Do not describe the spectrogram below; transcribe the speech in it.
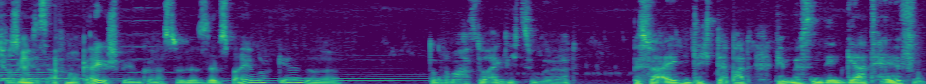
Ich wusste gar nicht, dass Affen noch Geige spielen können. Hast du dir das selbst beigebracht, Gerd? Oder? Sag mal, hast du eigentlich zugehört? Bist du eigentlich deppert? Wir müssen den Gerd helfen.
